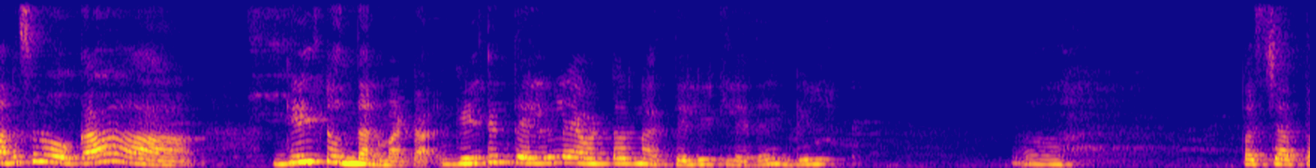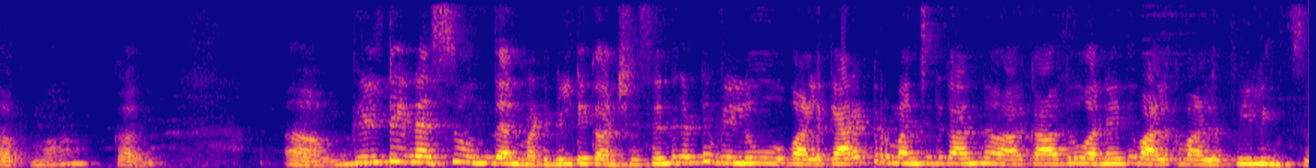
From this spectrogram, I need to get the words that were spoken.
మనసులో ఒక గిల్ట్ ఉందన్నమాట. గిల్ట్ని తెలుగులో ఏమంటారు నాకు తెలియట్లేదే. గిల్ట్ పశ్చాత్తాపమా? కాదు. గిల్టీనెస్ ఉందన్నమాట. గిల్టీ కాన్షియస్ ఎందుకంటే వీళ్ళు వాళ్ళ క్యారెక్టర్ మంచిది కాదు కాదు అనేది వాళ్ళకి వాళ్ళ ఫీలింగ్స్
